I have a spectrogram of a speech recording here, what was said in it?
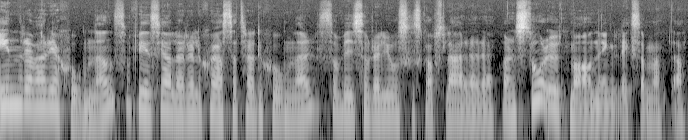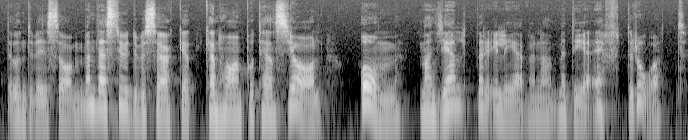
inre variationen som finns i alla religiösa traditioner som vi som religionskunskapslärare har en stor utmaning liksom att, att undervisa om. Men där studiebesöket kan ha en potential om man hjälper eleverna med det efteråt.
